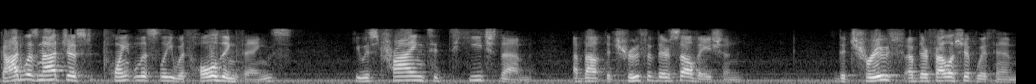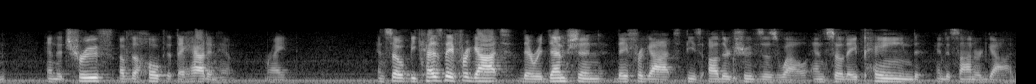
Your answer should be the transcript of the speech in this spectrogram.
God was not just pointlessly withholding things, He was trying to teach them about the truth of their salvation, the truth of their fellowship with Him, and the truth of the hope that they had in Him, right? And so, because they forgot their redemption, they forgot these other truths as well. And so they pained and dishonored God.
